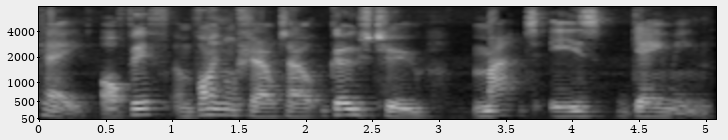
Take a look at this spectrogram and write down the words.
Okay, our fifth and final shout out goes to Matt is Gaming.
